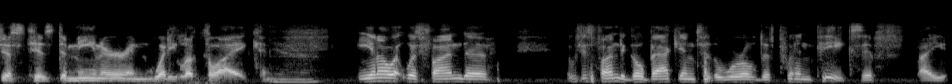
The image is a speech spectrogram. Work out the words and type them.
just his demeanor and what he looked like and Yeah. you know it was fun to it was just fun to go back into the world of Twin Peaks if I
